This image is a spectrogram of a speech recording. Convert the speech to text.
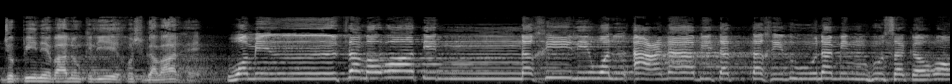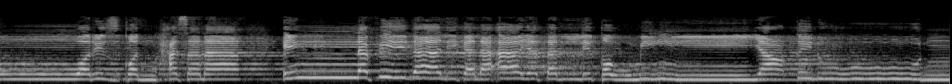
جو پینے والوں کے لیے خوشگوار ہے۔ ومن ثمرات النخيل والأعناب تتخذون منه سكرا ورزقا حسنا إن في ذلك لآية لقوم يعقلون۔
